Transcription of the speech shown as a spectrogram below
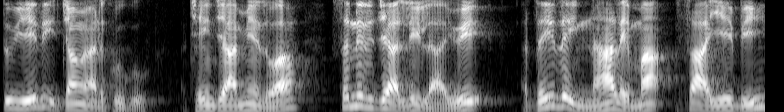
သူရေးသည့်အကြောင်းအရာတစ်ခုကိုအချိန်ကြာမြင့်စွာစနစ်တကျလေ့လာ၍အသေးစိတ်နားလည်မှစာရေးပြီး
